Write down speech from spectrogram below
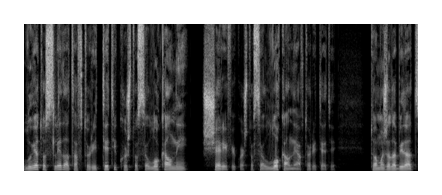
луѓето следат авторитети кои што се локални шерифи, кои што се локални авторитети. Тоа може да бидат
